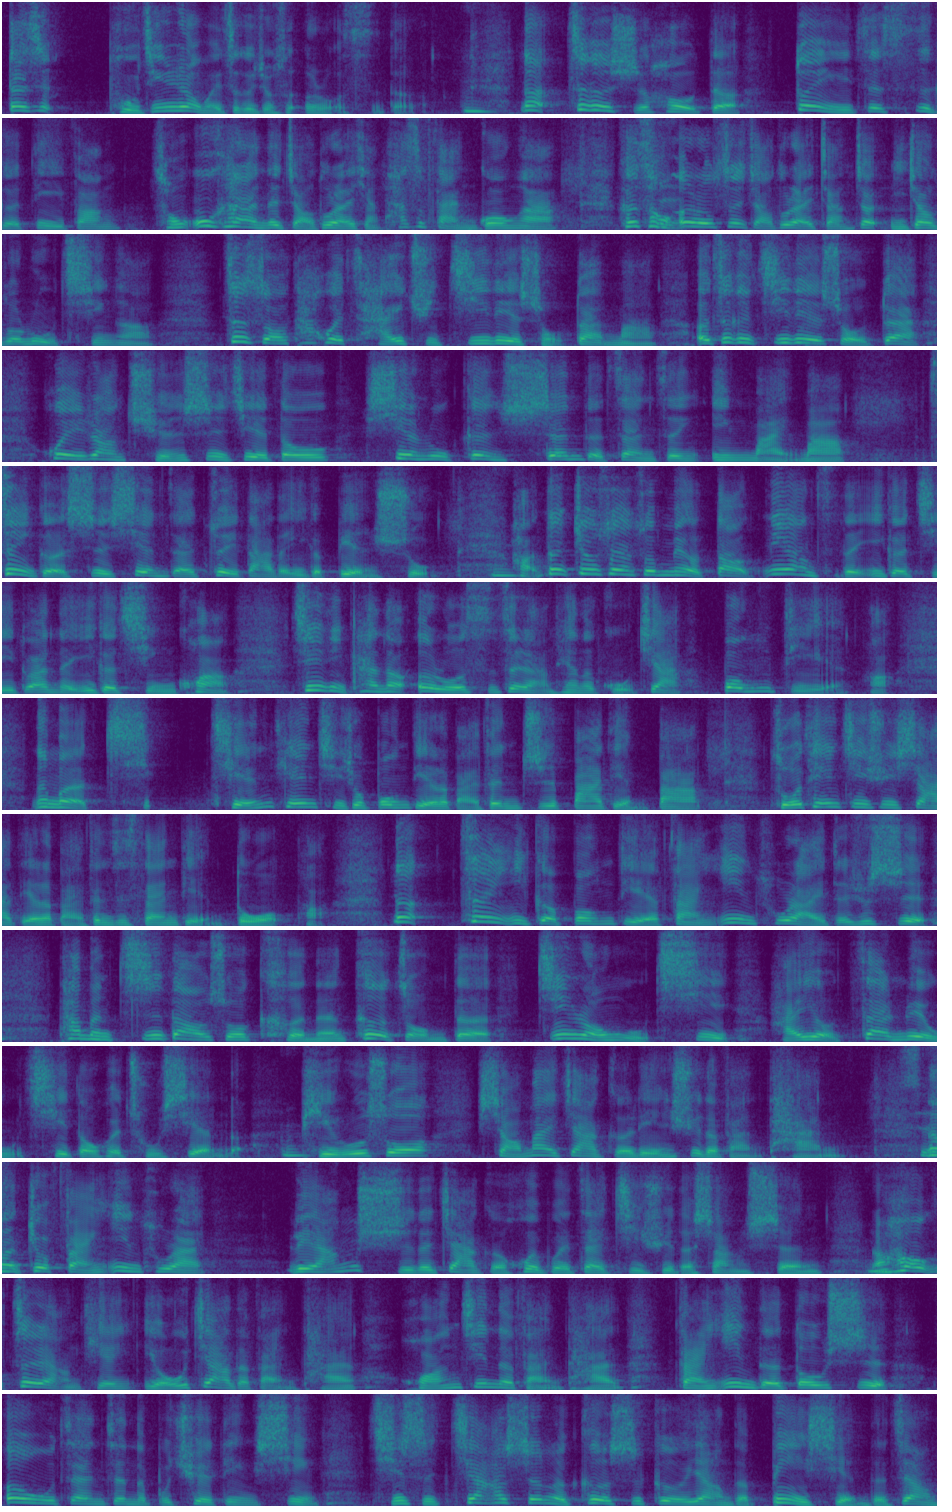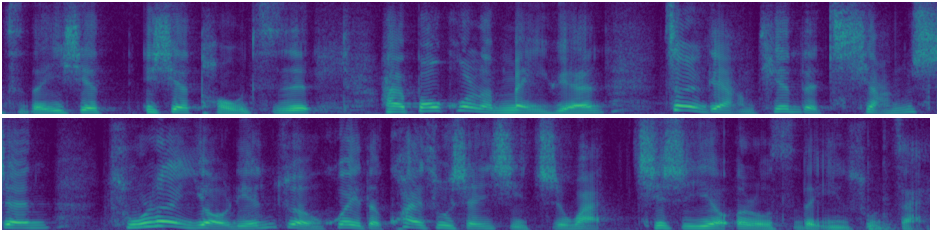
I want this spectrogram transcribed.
但是普京认为这个就是俄罗斯的了。嗯，那这个时候的对于这四个地方，从乌克兰的角度来讲，它是反攻啊；可从俄罗斯的角度来讲，叫你叫做入侵啊。这时候他会采取激烈手段吗？而这个激烈手段会让全世界都陷入更深的战争阴霾吗？这个是现在最大的一个变数。好，但就算说没有到那样子的一个极端的一个情况，其实你看到俄罗斯这两天的股价崩跌，哈，那么前前天其实就崩跌了百分之八点八，昨天继续下跌了百分之三点多，哈，那这一个崩跌反映出来的就是他们知道说可能各种的金融武器还有战略武器都会出现了，比如说小麦价格连续的反弹，那就反映出来。粮食的价格会不会再继续的上升？然后这两天油价的反弹、黄金的反弹，反映的都是俄乌战争的不确定性，其实加深了各式各样的避险的这样子的一些一些投资，还包括了美元这两天的强升，除了有联准会的快速升息之外，其实也有俄罗斯的因素在。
